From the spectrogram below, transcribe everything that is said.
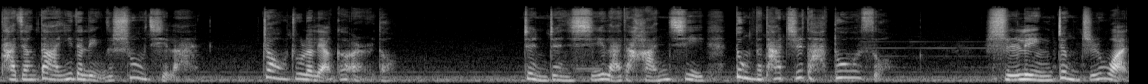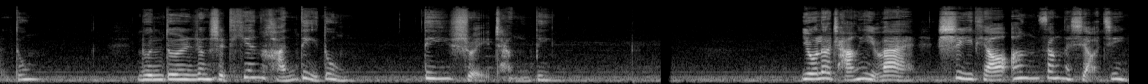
他将大衣的领子竖起来，罩住了两个耳朵。阵阵袭来的寒气冻得他直打哆嗦。时令正值晚冬，伦敦仍是天寒地冻，滴水成冰。游乐场以外是一条肮脏的小径，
